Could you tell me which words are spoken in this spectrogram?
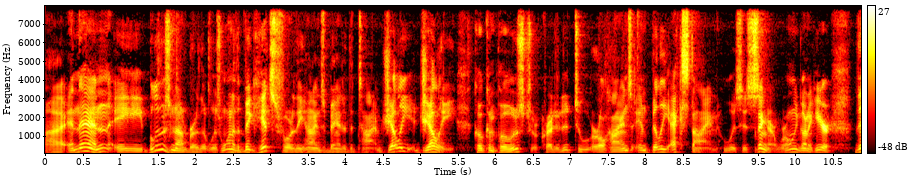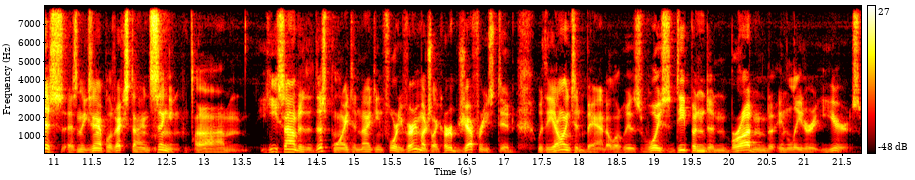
Uh, and then a blues number that was one of the big hits for the Hines band at the time, Jelly Jelly, co-composed or credited to Earl Hines and Billy Eckstine, who was his singer. We're only going to hear this as an example of Eckstine singing. Um, he sounded at this point in 1940 very much like Herb Jeffries did with the Ellington Band, although his voice deepened and broadened in later years.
